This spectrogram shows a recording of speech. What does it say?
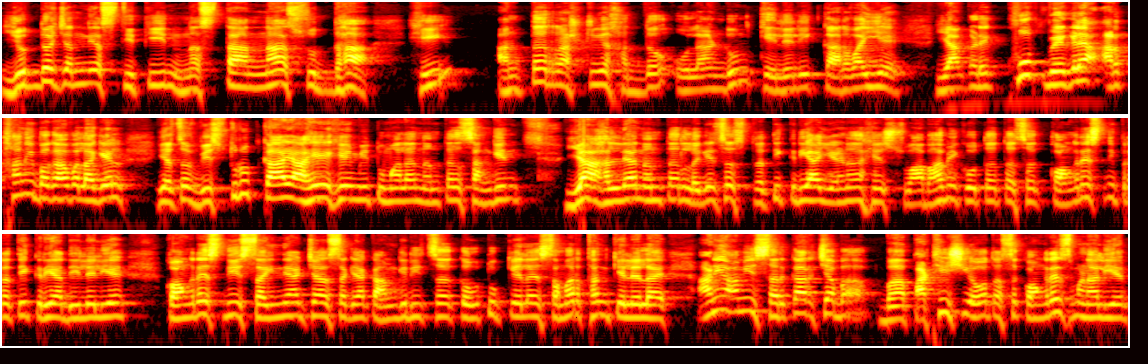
युद्धजन्य स्थिती नसताना सुद्धा ही आंतरराष्ट्रीय हद्द ओलांडून केलेली कारवाई आहे. याकडे खूप वेगळ्या अर्थाने बघावं लागेल. याचं विस्तृत काय आहे हे मी तुम्हाला नंतर सांगेन. या हल्ल्यानंतर लगेचच प्रतिक्रिया येणं हे स्वाभाविक होतं. तसं काँग्रेसनी प्रतिक्रिया दिलेली आहे. काँग्रेसनी सैन्याच्या सगळ्या कामगिरीचं कौतुक केलं आहे समर्थन केलेलं आहे. आणि आम्ही सरकारच्या ब- पाठीशी आहोत असं काँग्रेस म्हणाली आहे.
